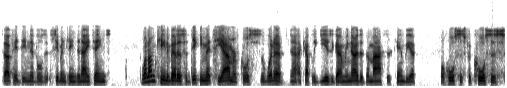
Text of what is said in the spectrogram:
they've had their nibbles at 17s and 18s. What I'm keen about is Hideki Matsuyama, of course, the winner uh, a couple of years ago, and we know that the Masters can be a, a horses for courses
